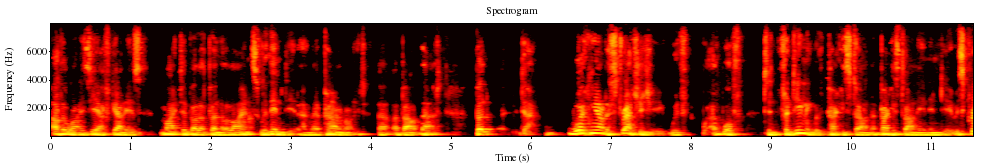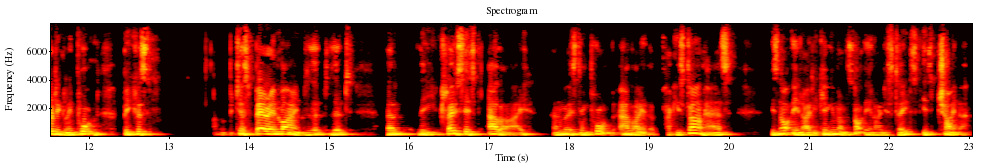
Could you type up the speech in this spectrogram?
otherwise the Afghanis might develop an alliance with India, and they're paranoid uh, about that. But uh, working out a strategy with well, to, for dealing with Pakistan and Pakistani and India is critically important because just bear in mind that that um, the closest ally and most important ally that Pakistan has is not the United Kingdom, it's not the United States, it's China.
